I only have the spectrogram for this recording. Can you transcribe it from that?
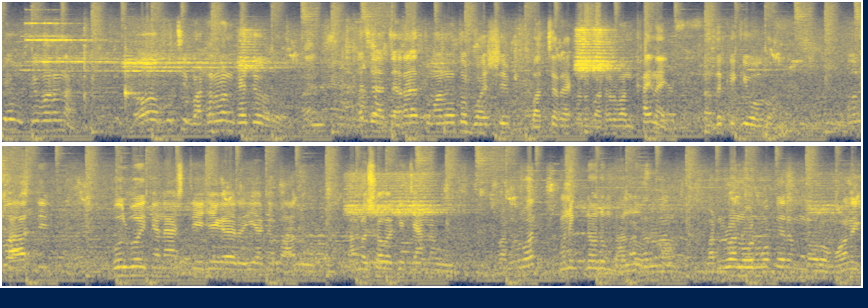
কেউ কেউ পারো না? ও বুঝছি বাটার বান খাইতে পারো আচ্ছা যারা তোমার মতো বয়সে বাচ্চারা এখনও বাটার বান খায় নাই তাদেরকে কি বলব? বলব এখানে আসতে এই জায়গার ইয়াটা ভালো। আমরা সবাইকে জানাব। বাটার বান অনেক নরম ভালো। বাটার বান ওর মধ্যে এরকম নরম অনেক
